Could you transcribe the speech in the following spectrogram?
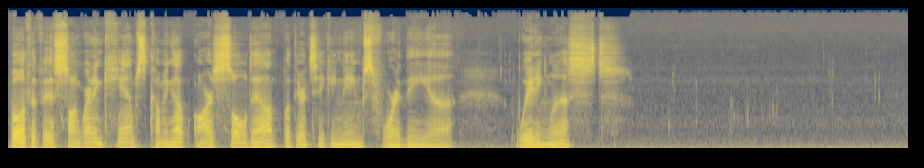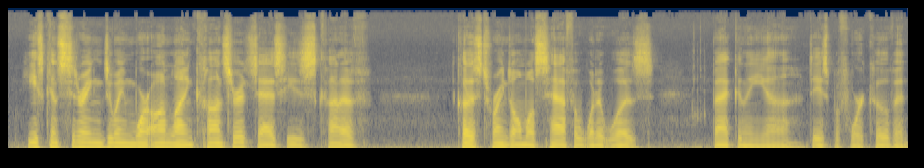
Both of his songwriting camps coming up are sold out, but they're taking names for the uh, waiting list. He's considering doing more online concerts as he's kind of cut his touring to almost half of what it was back in the uh, days before COVID.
